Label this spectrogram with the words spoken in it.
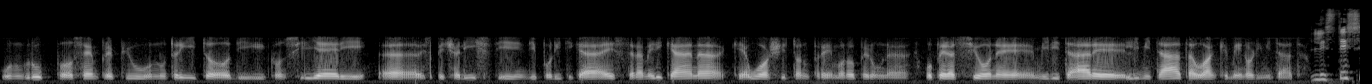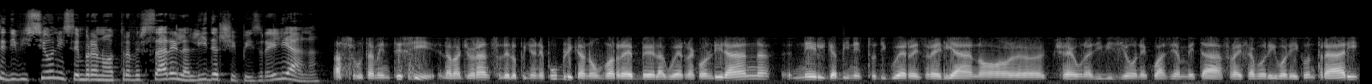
un gruppo sempre più nutrito di consiglieri eh, specialisti di politica estera americana che a Washington premono per un'operazione militare limitata o anche meno limitata. Le stesse divisioni sembrano attraversare la leadership israeliana. Assolutamente sì, la maggioranza dell'opinione pubblica non vorrebbe la guerra con l'Iran, nel gabinetto di guerra israeliano eh, c'è una divisione quasi a metà fra i favorevoli e i contrari.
